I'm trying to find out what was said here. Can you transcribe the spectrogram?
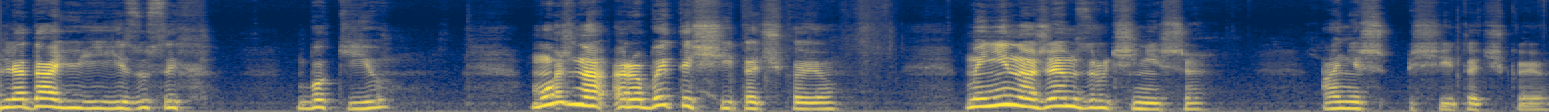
Оглядаю її з усіх боків. Можна робити щіточкою. Мені ножем зручніше, аніж щіточкою.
